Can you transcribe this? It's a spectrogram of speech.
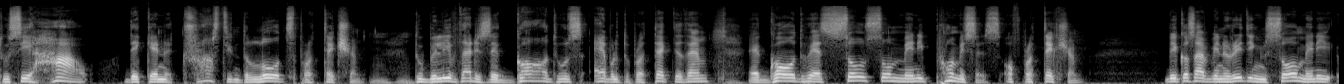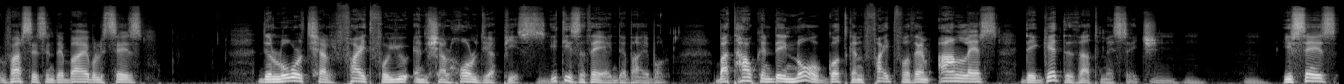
to see how they can trust in the Lord's protection, to believe that is a God who's able to protect them, a God who has so, so many promises of protection. Because I've been reading so many verses in the Bible, it says, the Lord shall fight for you and shall hold your peace. Mm-hmm. It is there in the Bible. But how can they know God can fight for them unless they get that message? Mm-hmm. Mm-hmm. He says,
